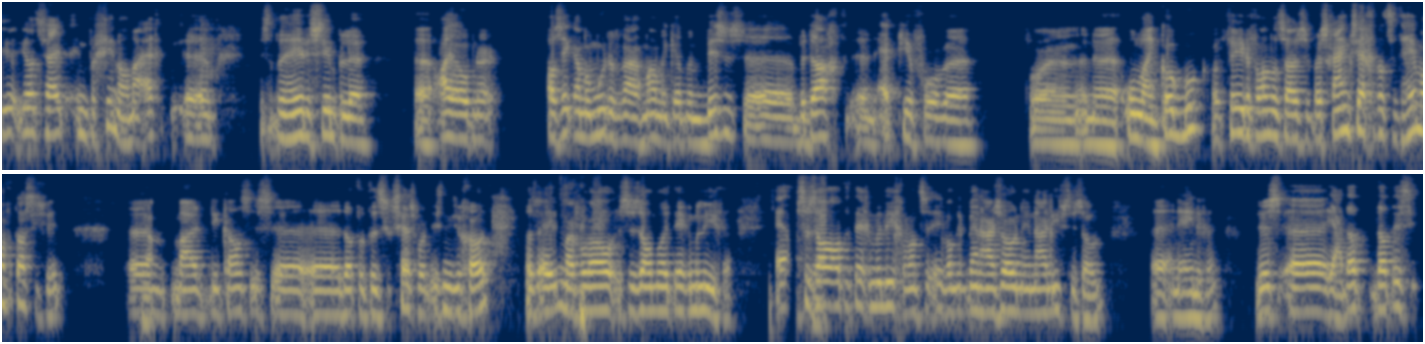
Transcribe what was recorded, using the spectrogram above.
je, je had zei het in het begin al, maar eigenlijk is het een hele simpele eye-opener als ik aan mijn moeder vraag, mam, ik heb een business uh, bedacht, een appje voor, uh, voor een, een uh, online kookboek. Wat je ervan? Dan zou ze waarschijnlijk zeggen dat ze het helemaal fantastisch vindt. Um, ja. Maar die kans is, dat het een succes wordt, is niet zo groot. Dat is één. Maar vooral, ze zal nooit tegen me liegen. En ze ja. zal altijd tegen me liegen, want, ze, want ik ben haar zoon en haar liefste zoon. en enige. Dus ja, dat, dat is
